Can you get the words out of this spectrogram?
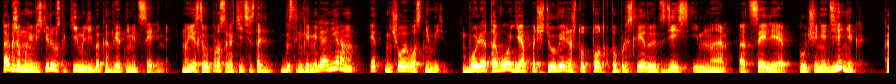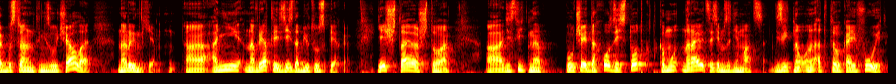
Также мы инвестируем с какими-либо конкретными целями. Но если вы просто хотите стать быстренько миллионером, это ничего у вас не выйдет. Более того, я почти уверен, что тот, кто преследует здесь именно цели получения денег, как бы странно это ни звучало, на рынке, а, они навряд ли здесь добьются успеха. Я считаю, что а, действительно получает доход здесь тот, кому нравится этим заниматься. Действительно, он от этого кайфует.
